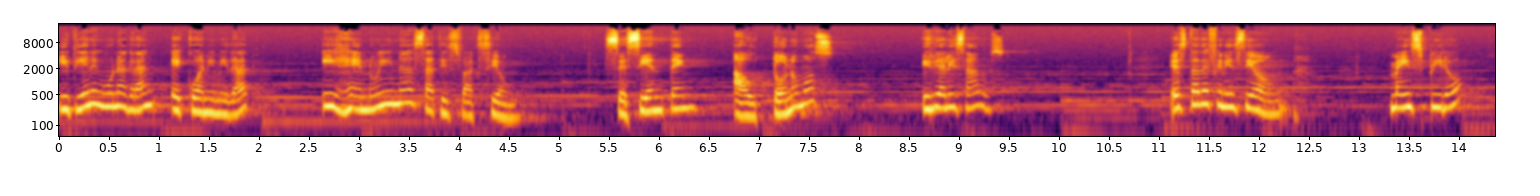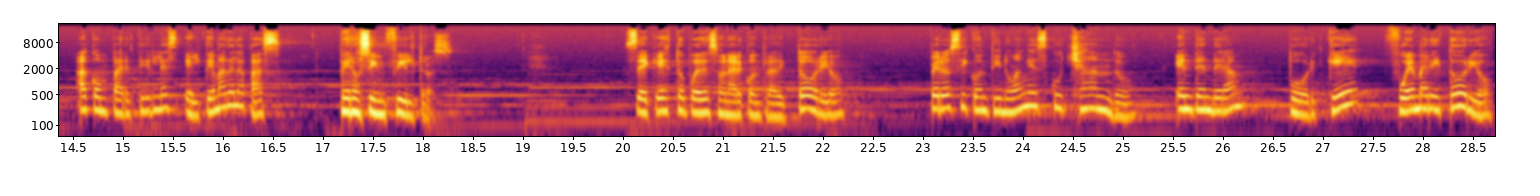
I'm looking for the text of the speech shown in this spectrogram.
y tienen una gran ecuanimidad y genuina satisfacción. Se sienten autónomos y realizados. Esta definición me inspiró a compartirles el tema de la paz, pero sin filtros. Sé que esto puede sonar contradictorio, pero si continúan escuchando, entenderán por qué fue meritorio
